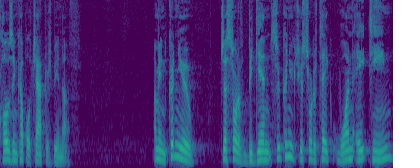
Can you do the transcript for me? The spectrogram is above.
closing couple of chapters be enough? I mean, couldn't you just sort of begin, so couldn't you just sort of take 118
